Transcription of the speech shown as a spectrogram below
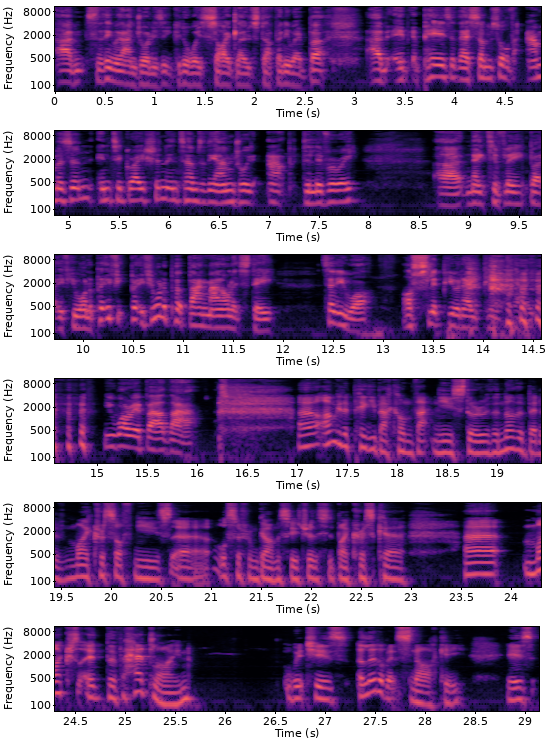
Um, so the thing with Android is that you can always sideload stuff anyway, but um, it appears that there's some sort of Amazon integration in terms of the Android app delivery uh, natively. But if you want to put, if you, but if you want to put Bangman on it, Steve, tell you what, I'll slip you an APK. you worry about that. Uh, I'm going to piggyback on that news story with another bit of Microsoft news, uh, also from Gamasutra. This is by Chris Kerr. Uh, Microsoft, uh, the headline which is a little bit snarky, is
